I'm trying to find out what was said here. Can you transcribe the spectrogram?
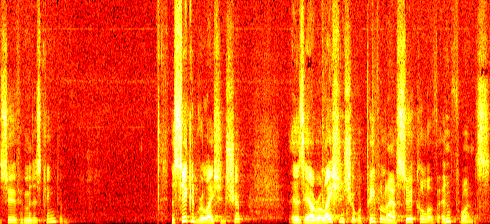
serve him in his kingdom. The second relationship is our relationship with people in our circle of influence.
